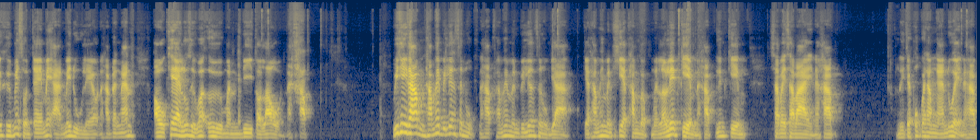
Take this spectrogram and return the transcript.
ก็คือไม่สนใจไม่อ่านไม่ดูแล้วนะครับ ดังนั้นเอาแค่รู้สึกว่าเออมันดีต่อเรานะครับ วิธีทำทำให้เป็นเรื่องสนุกนะครับทำให้มันเป็นเรื่องสนุกอย่า อย่าทำให้มันเครียดทำแบบเหมือนเราเล่นเกมนะครับเล่นเกมสบายๆนะครับ หรือจะพกไปทำงานด้วยนะครับ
